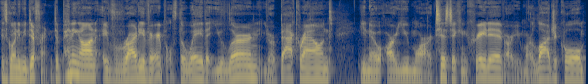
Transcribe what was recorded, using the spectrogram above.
is going to be different depending on a variety of variables. The way that you learn, your background, you know, are you more artistic and creative? Are you more logical,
